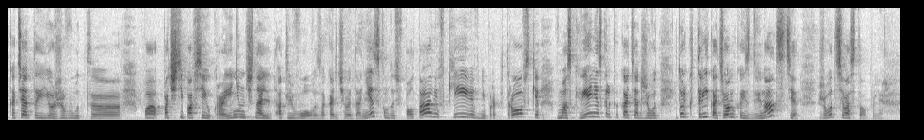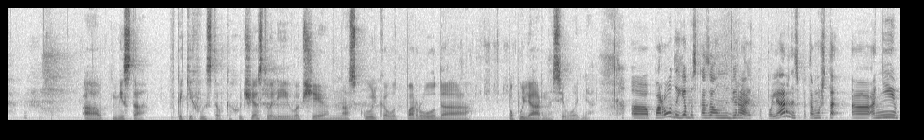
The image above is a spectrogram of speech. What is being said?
Котята ее живут э, по, почти по всей Украине, начиная от Львова, заканчивая Донецком, то есть в Полтаве, в Киеве, в Днепропетровске, в Москве несколько котят живут. И только три котенка из 12 живут в Севастополе. А места? В каких выставках участвовали и вообще насколько вот порода популярна сегодня? А, порода, я бы сказала, набирает популярность, потому что а, они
